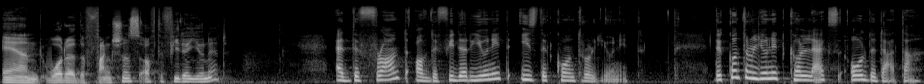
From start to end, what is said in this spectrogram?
And what are the functions of the feeder unit? At the front of the feeder unit is the control unit. The control unit collects all the data.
